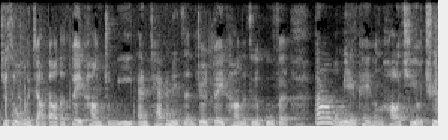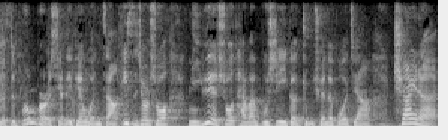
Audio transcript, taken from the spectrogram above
就是我们讲到的对抗主义。antagonism 就是对抗的这个部分。当然，我们也可以很好奇、有趣的是，Bloomberg 写了一篇文章，意思就是说，你越说台湾不是一个主权的国家，China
